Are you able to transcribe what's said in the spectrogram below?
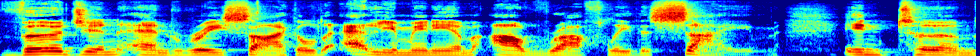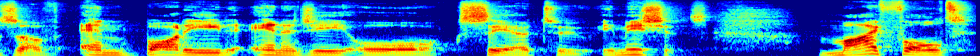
virgin and recycled aluminium are roughly the same in terms of embodied energy or CO2 emissions. My fault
